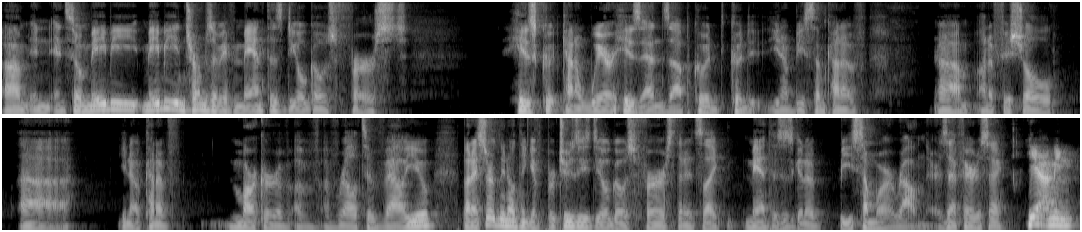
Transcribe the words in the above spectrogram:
Um, and and so maybe maybe in terms of if Mantha's deal goes first, his could kind of where his ends up could could you know be some kind of um, unofficial uh, you know, kind of marker of, of, of, relative value. But I certainly don't think if Bertuzzi's deal goes first, that it's like Manthas is going to be somewhere around there. Is that fair to say? Yeah, I mean,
